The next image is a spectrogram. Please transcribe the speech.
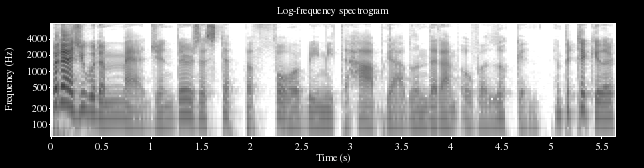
But as you would imagine, there's a step before we meet the hobgoblin that I'm overlooking. In particular,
